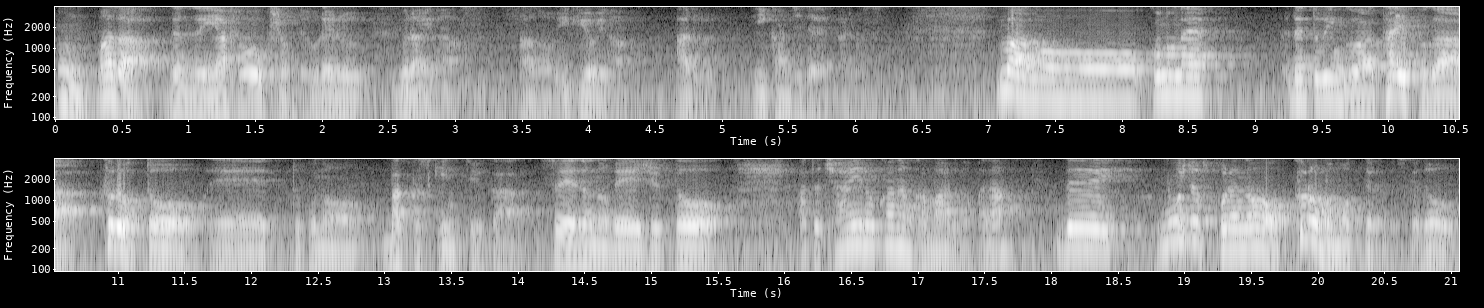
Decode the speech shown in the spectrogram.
うん、まだ全然ヤフーオークションで売れるぐらいなあの勢いのあるいい感じであります。まああのこのねレッドウィングはタイプが黒と,、えーっとこのバックスキンっていうかスウェードのベージュとあと茶色かなんかもあるのかな。でもう一つこれの黒も持ってるんですけど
